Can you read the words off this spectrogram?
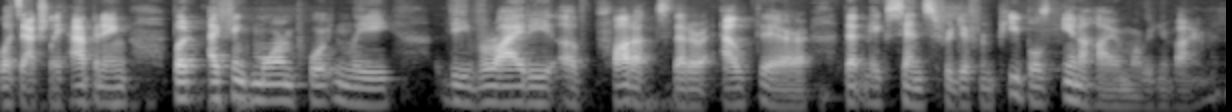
what's actually happening. But I think more importantly, the variety of products that are out there that make sense for different peoples in a higher mortgage environment.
